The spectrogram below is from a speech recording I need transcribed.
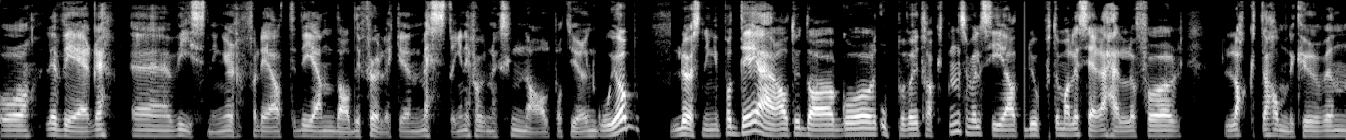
å levere eh, visninger, fordi at de igjen da de føler ikke en mestringen, de får ikke signal på at de gjør en god jobb. Løsningen på det er at du da går oppover i trakten, som vil si at du optimaliserer heller for lagt til handlekurven,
